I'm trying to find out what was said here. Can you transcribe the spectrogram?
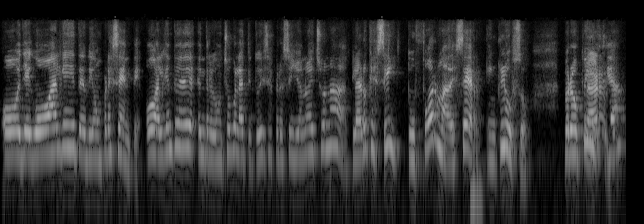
O llegó alguien y te dio un presente. O alguien te entregó un chocolate y tú dices, pero si yo no he hecho nada. Claro que sí, tu forma de ser incluso propicia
